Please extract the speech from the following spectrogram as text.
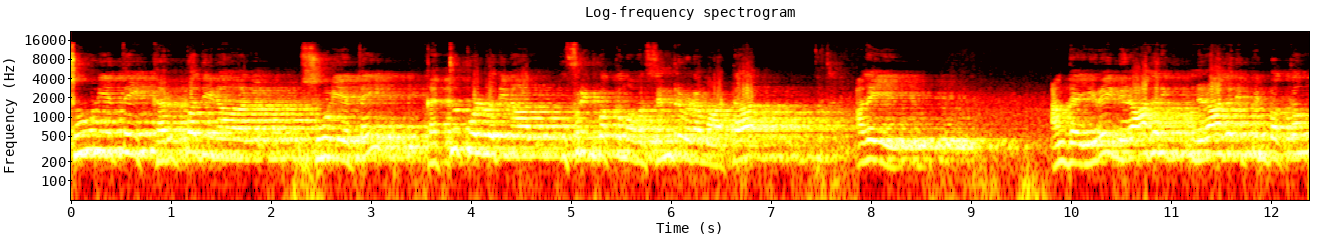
சூனியத்தை கற்பதினால் சூனியத்தை கற்றுக்கொள்வதினால் குஃப்ரின் பக்கம் அவர் சென்று விட மாட்டார். அதை அந்த இறை நிராகரி நிராகரிப்பின் பக்கம்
